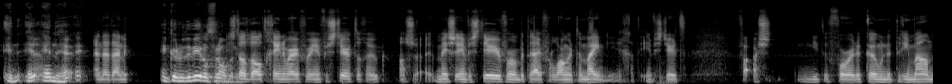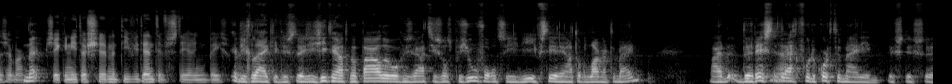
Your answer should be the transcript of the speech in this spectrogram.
En, en, en, en uiteindelijk en kunnen we de wereld veranderen. Is dat wel hetgene waar je voor investeert toch ook? Als, meestal investeer je voor een bedrijf voor lange termijn. Je gaat investeert als je, niet voor de komende drie maanden, zeg maar. Nee. Zeker niet als je met dividendinvestering bezig bent. Heb je gelijk. Dus, dus je ziet inderdaad bepaalde organisaties zoals pensioenfondsen, die investeren inderdaad op lange termijn. Maar de, de rest zit er eigenlijk voor de korte termijn in. Dus, dus uh,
